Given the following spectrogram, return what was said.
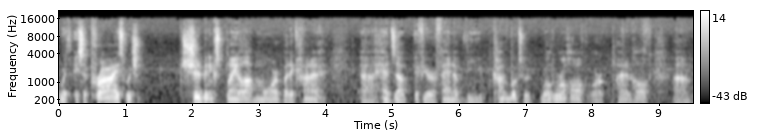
with a surprise, which should have been explained a lot more, but it kind of uh, heads up if you're a fan of the comic books with World War Hulk or Planet Hulk. Um,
